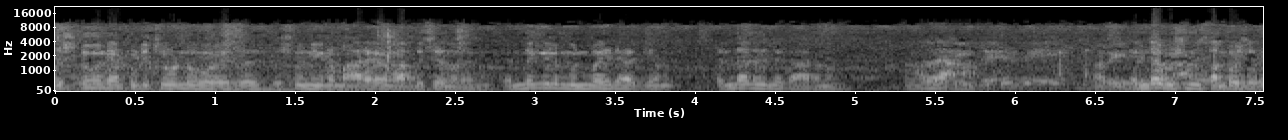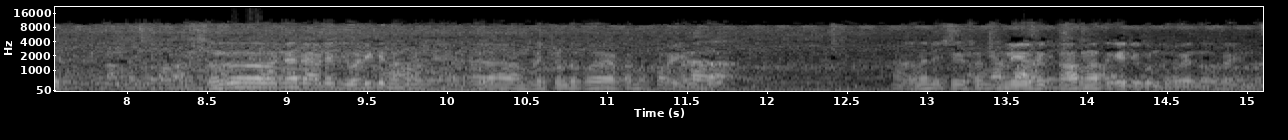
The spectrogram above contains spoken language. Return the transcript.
വിഷ്ണുവിനെ പിടിച്ചുകൊണ്ടുപോയത് വിഷ്ണുവിനെ ഇങ്ങനെ മാരകം വർദ്ധിച്ചെന്ന് പറയുന്നു. എന്തെങ്കിലും മുൻവൈരാഗ്യം എന്താണ് ഇതിന്റെ കാരണം? എന്താ വിഷ്ണു സംഭവിച്ചത്? വിഷ്ണു രാവിലെ ജോലിക്ക് നമ്മൾ വിളിച്ചുകൊണ്ട് പോയാട്ടെന്ന് പറയുന്നത് അതിനുശേഷം പുള്ളി ഒരു കാറിനകത്ത് കയറ്റി കൊണ്ടുപോയെന്ന് പറയുന്നു.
